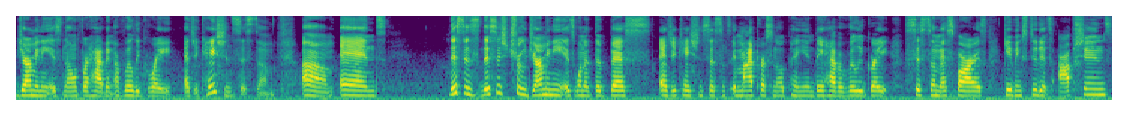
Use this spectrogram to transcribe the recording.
Germany is known for having a really great education system. Um, and this is this is true. Germany is one of the best education systems in my personal opinion. They have a really great system as far as giving students options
